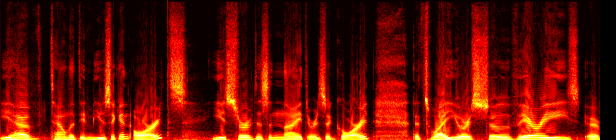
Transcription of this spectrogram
you have talent in music and arts. You served as a knight or as a guard. That's why you are so very uh,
